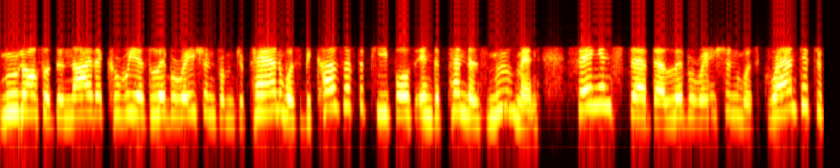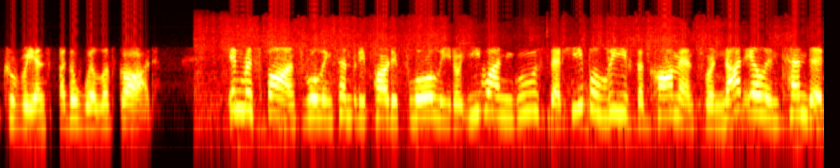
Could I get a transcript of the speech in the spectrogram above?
Moon also denied that Korea's liberation from Japan was because of the people's independence movement, saying instead that liberation was granted to Koreans by the will of God. In response, ruling Saenuri Party floor leader Lee Wan-koo said he believed the comments were not ill-intended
